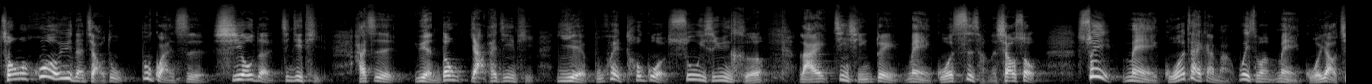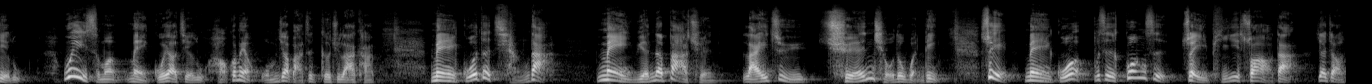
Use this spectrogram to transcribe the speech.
从货运的角度，不管是西欧的经济体，还是远东亚太经济体，也不会透过苏伊士运河来进行对美国市场的销售。所以，美国在干嘛？为什么美国要介入？为什么美国要介入？好，各位朋友，我们就要把这个格局拉开。美国的强大，美元的霸权。来自于全球的稳定，所以美国不是光是嘴皮耍老大，要叫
